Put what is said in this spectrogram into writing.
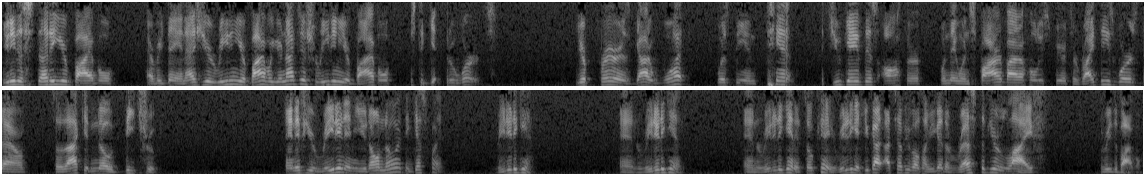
You need to study your Bible every day. And as you're reading your Bible, you're not just reading your Bible just to get through words. Your prayer is, God, what was the intent that you gave this author when they were inspired by the Holy Spirit to write these words down so that I can know the truth? And if you read it and you don't know it, then guess what? Read it again. And read it again. And read it again. It's okay. Read it again. You got I tell people all the time, you got the rest of your life to read the Bible.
